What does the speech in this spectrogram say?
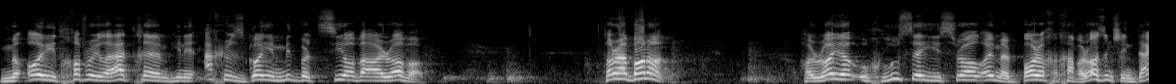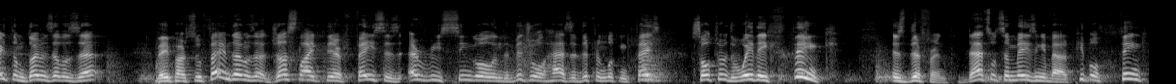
Me'oid Chafer Ilaatchem Hine Achriz Goyim Midbar Tzio Va'arava. Torah Bonon. Uchluse Yisrael oimer baruch hachavarazim shein daitam. Just like their faces, every single individual has a different looking face. So too, the way they think is different. That's what's amazing about it. People think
